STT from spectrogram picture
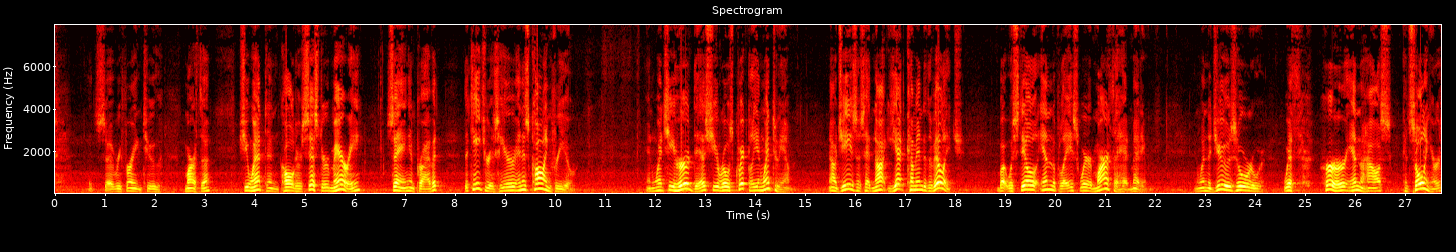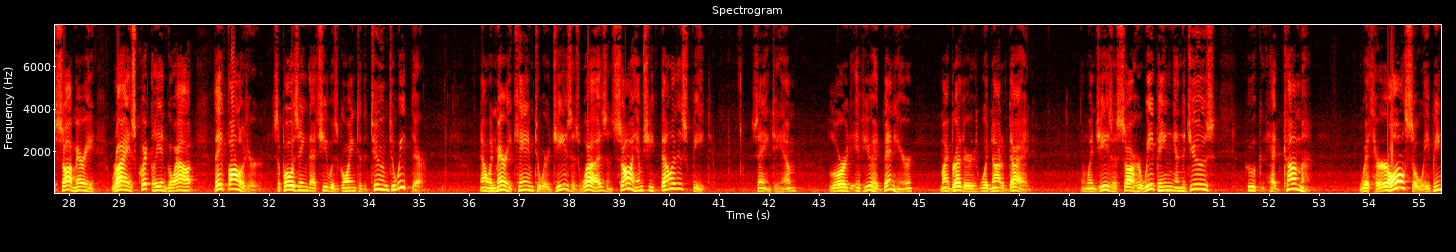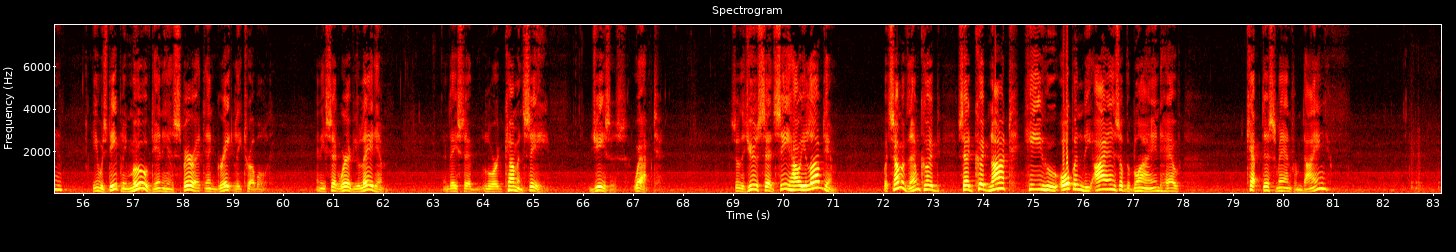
it's uh, referring to Martha, she went and called her sister Mary, saying in private, The teacher is here and is calling for you. And when she heard this, she arose quickly and went to him. Now Jesus had not yet come into the village, but was still in the place where Martha had met him. And when the Jews who were with her in the house consoling her, saw Mary rise quickly and go out, they followed her, supposing that she was going to the tomb to weep there. Now, when Mary came to where Jesus was and saw him, she fell at his feet, saying to him, Lord, if you had been here, my brother would not have died. And when Jesus saw her weeping, and the Jews who had come with her also weeping, he was deeply moved in his spirit and greatly troubled. And he said, Where have you laid him? And they said, Lord, come and see. Jesus wept. So the Jews said, See how he loved him. But some of them could said, Could not he who opened the eyes of the blind have kept this man from dying?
